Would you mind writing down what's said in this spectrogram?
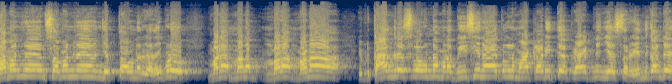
సమన్వయం సమన్వయం అని చెప్తా ఉన్నారు కదా. ఇప్పుడు మన మన మన మన ఇప్పుడు కాంగ్రెస్లో ఉన్న మన బీసీ నాయకులను మాట్లాడితే ప్రయత్నం చేస్తారు. ఎందుకంటే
